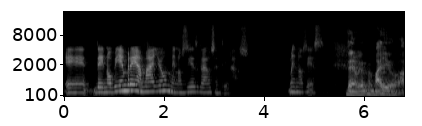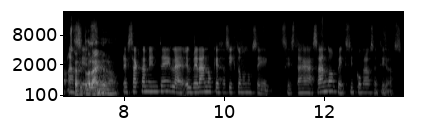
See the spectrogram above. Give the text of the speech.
Eh, de noviembre a mayo, menos 10 grados centígrados. Menos 10. De noviembre a mayo, ah, pues casi todo el año, ¿no? Exactamente, el verano que es así, todo el mundo se, se está asando, 25 grados centígrados.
